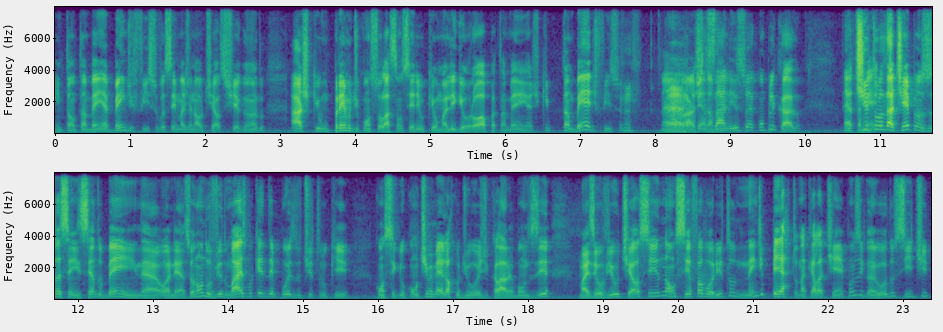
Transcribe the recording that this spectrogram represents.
Então também é bem difícil você imaginar o Chelsea chegando. Acho que um prêmio de consolação seria o quê? Uma Liga Europa também? Acho que também é difícil, né? É, eu acho Pensar também. nisso é complicado. É, o também- título da Champions, assim, sendo bem né, honesto, eu não duvido mais, porque depois do título que conseguiu, com um time melhor que o de hoje, claro, é bom dizer, mas eu vi o Chelsea não ser favorito nem de perto naquela Champions e ganhou do City,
